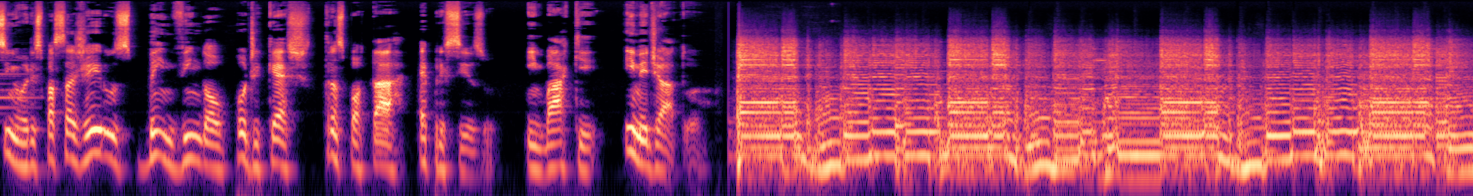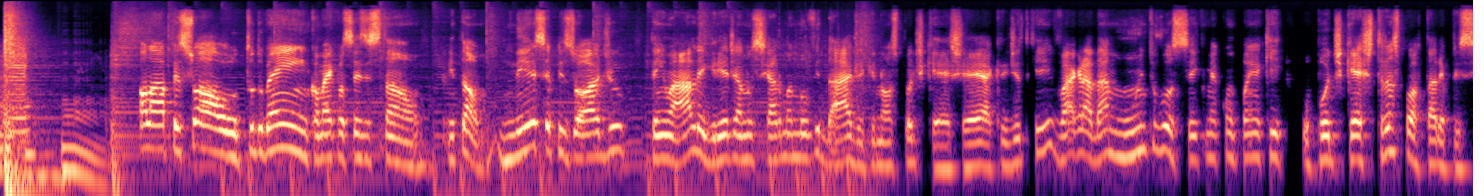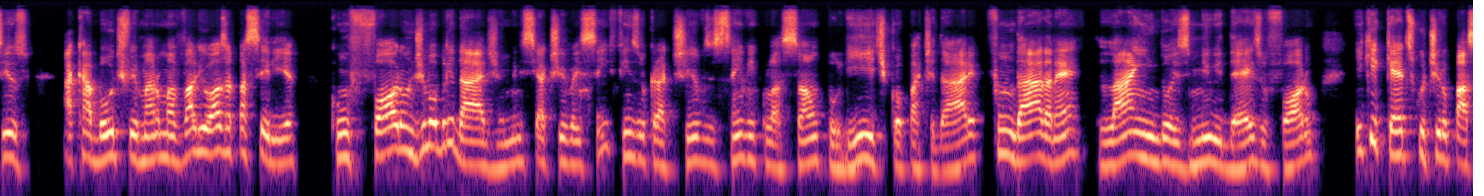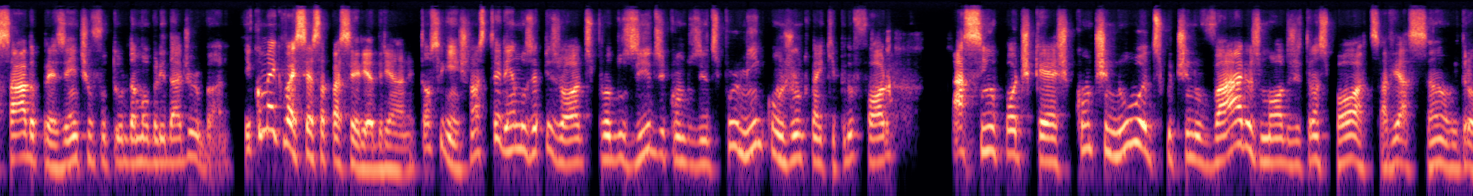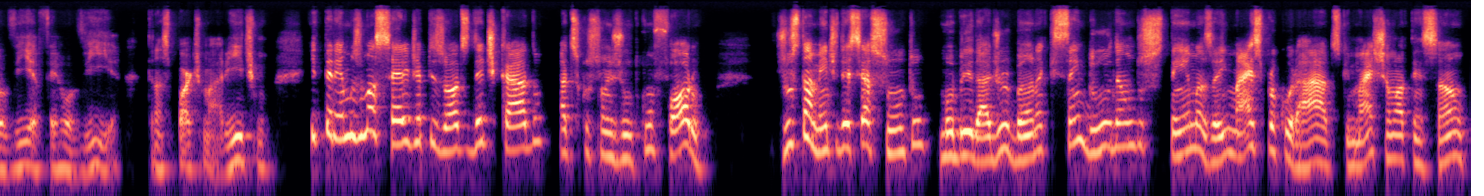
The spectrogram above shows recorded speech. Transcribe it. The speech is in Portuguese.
Senhores passageiros, bem-vindo ao podcast Transportar é Preciso. Embarque imediato. Olá pessoal, tudo bem? Como é que vocês estão? Então, nesse episódio tenho a alegria de anunciar uma novidade aqui no nosso podcast. É, acredito que vai agradar muito você que me acompanha aqui. O podcast Transportar é Preciso acabou de firmar uma valiosa parceria com o Fórum de Mobilidade, uma iniciativa sem fins lucrativos e sem vinculação política ou partidária, fundada né, lá em 2010, o Fórum, e que quer discutir o passado, o presente e o futuro da mobilidade urbana. E como é que vai ser essa parceria, Adriana? Então é o seguinte, nós teremos episódios produzidos e conduzidos por mim, em conjunto com a equipe do fórum. Assim, o podcast continua discutindo vários modos de transportes, aviação, hidrovia, ferrovia, transporte marítimo, e teremos uma série de episódios dedicados a discussões junto com o fórum justamente desse assunto mobilidade urbana, que sem dúvida é um dos temas aí mais procurados, que mais chamam a atenção,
